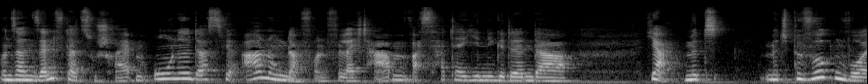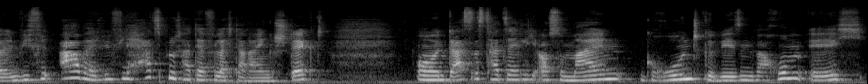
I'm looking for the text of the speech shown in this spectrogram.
unseren Senf dazu schreiben, ohne dass wir Ahnung davon vielleicht haben, was hat derjenige denn da ja mit, mit bewirken wollen, wie viel Arbeit, wie viel Herzblut hat er vielleicht da reingesteckt. Und das ist tatsächlich auch so mein Grund gewesen, warum ich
